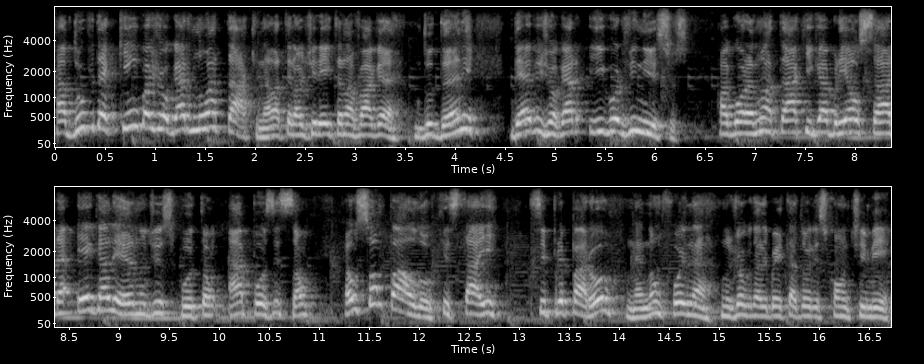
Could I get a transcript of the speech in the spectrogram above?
A dúvida é quem vai jogar no ataque. Na lateral direita, na vaga do Dani, deve jogar Igor Vinícius. Agora no ataque, Gabriel Sara e Galeano disputam a posição. É o São Paulo que está aí, se preparou, né? não foi na, no jogo da Libertadores com o time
